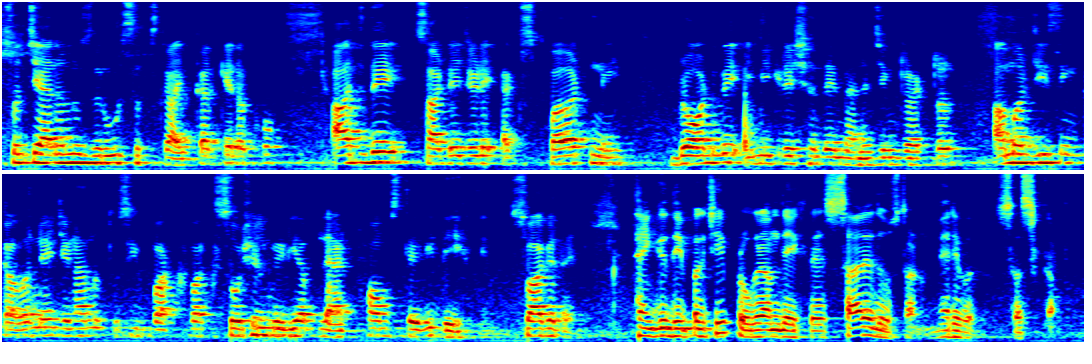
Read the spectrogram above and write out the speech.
ਸੋ ਚੈਨਲ ਨੂੰ ਜ਼ਰੂਰ ਸਬਸਕ੍ਰਾਈਬ ਕਰਕੇ ਰੱਖੋ। ਅੱਜ ਦੇ ਸਾਡੇ ਜਿਹੜੇ ਐਕਸਪਰਟ ਨੇ ਬ੍ਰੌਡਵੇ ਇਮੀਗ੍ਰੇਸ਼ਨ ਦੇ ਮੈਨੇਜਿੰਗ ਡਾਇਰੈਕਟਰ ਅਮਰਜੀਤ ਸਿੰਘ ਕੰਵਰ ਨੇ, ਜਿਨ੍ਹਾਂ ਨੂੰ ਤੁਸੀਂ ਵੱਖ-ਵੱਖ ਸੋਸ਼ਲ ਮੀਡੀਆ ਪਲੇਟਫਾਰਮਸ ਤੇ ਵੀ ਦੇਖਦੇ ਹੋ। ਸਵਾਗਤ ਹੈ ਜੀ। ਥੈਂਕ ਯੂ ਦੀਪਕ ਜੀ। ਪ੍ਰੋਗਰਾਮ ਦੇਖ ਰਹੇ ਸਾਰੇ ਦੋਸਤਾਂ ਨੂੰ। ਮੇਰੇ ਵੱਲੋਂ ਸਤਿ ਸ਼੍ਰੀ ਅਕਾਲ।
